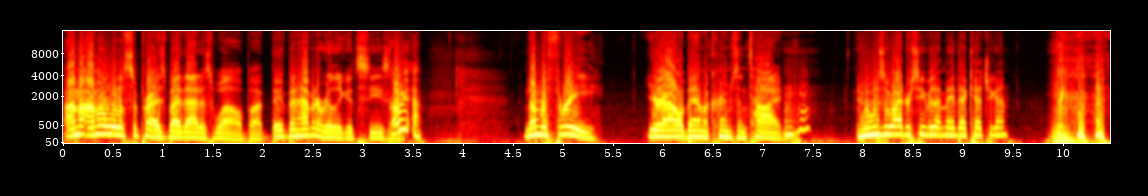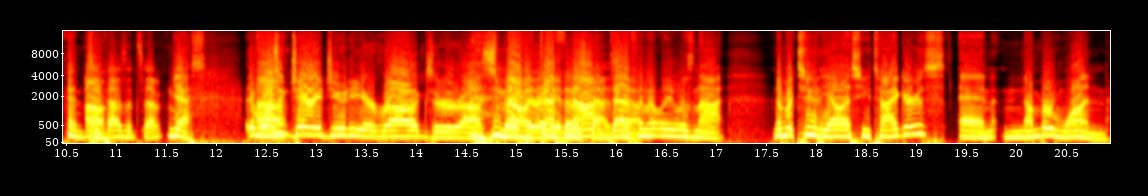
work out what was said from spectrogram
I'm I'm a little surprised by that as well, but they've been having a really good season. Oh yeah. Number three, your Alabama Crimson Tide. Mm-hmm. Who was the wide receiver that made that catch again? In Oh. 2007, Yes. it Uh, wasn't Jerry Jeudy or Ruggs or uh, Smith no, or any of those not, guys. no. definitely was not. Number two, the LSU Tigers, and number one,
